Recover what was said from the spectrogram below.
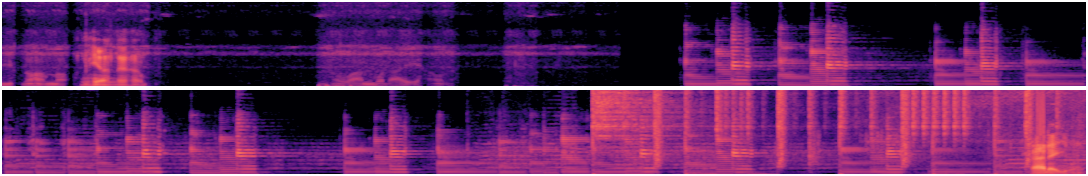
ดิบๆเนาะครับเนาะเนี่ยเลยครับเอาหวานบ่ได้เฮา ข้าได้อยู่ครับ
